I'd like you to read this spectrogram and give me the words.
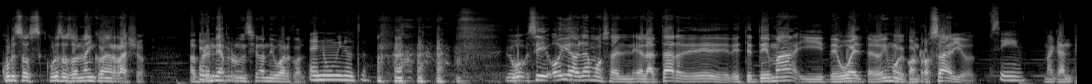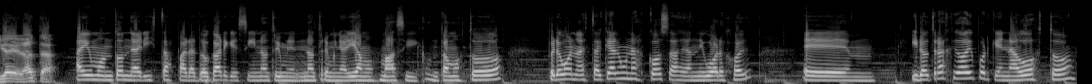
Cursos, cursos online con el rayo. Aprendí a pronunciar Andy Warhol. En un minuto. Sí, hoy hablamos a la tarde de, este tema y de vuelta, lo mismo que con Rosario. Sí. Una cantidad de data. Hay un montón de aristas para tocar que si no, no terminaríamos más y contamos todo. Pero bueno, destaqué algunas cosas de Andy Warhol. Eh, y lo traje hoy porque en agosto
